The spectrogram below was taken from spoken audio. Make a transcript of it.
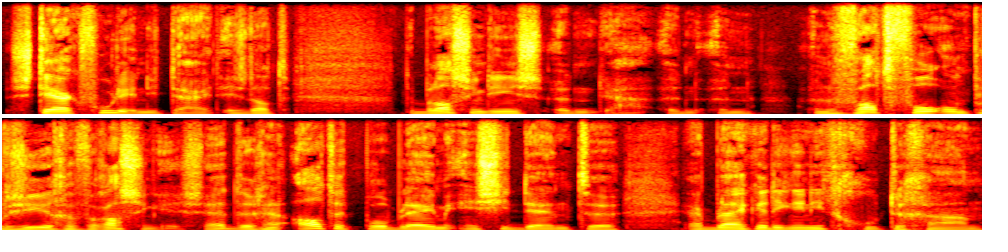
sterk voelen in die tijd, is dat de Belastingdienst een, ja, een, een, een vol onplezierige verrassing is. Hè. Er zijn altijd problemen, incidenten, er blijken dingen niet goed te gaan.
